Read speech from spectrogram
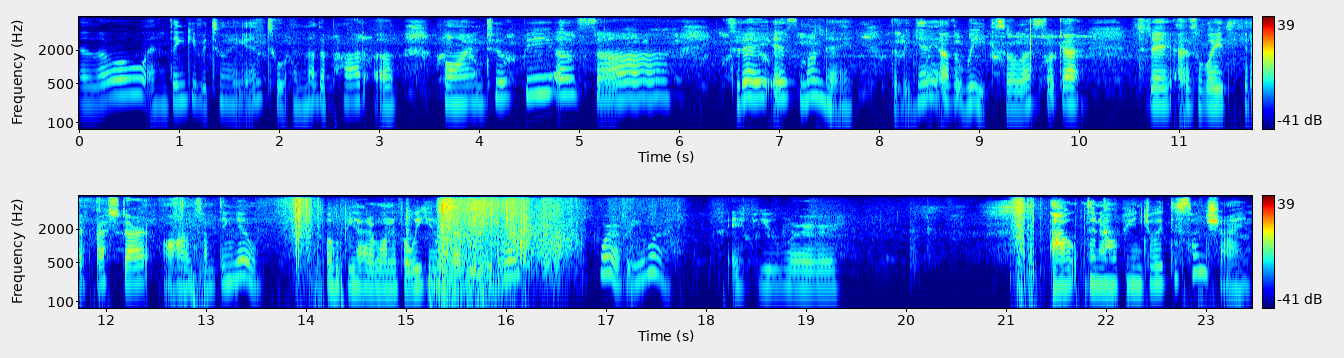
Hello, and thank you for tuning in to another pod of Born to Be a Star. Today is Monday, the beginning of the week, so let's look at today as a way to get a fresh start on something new. I hope you had a wonderful weekend, whatever you were doing, wherever you were. If you were out, then I hope you enjoyed the sunshine.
